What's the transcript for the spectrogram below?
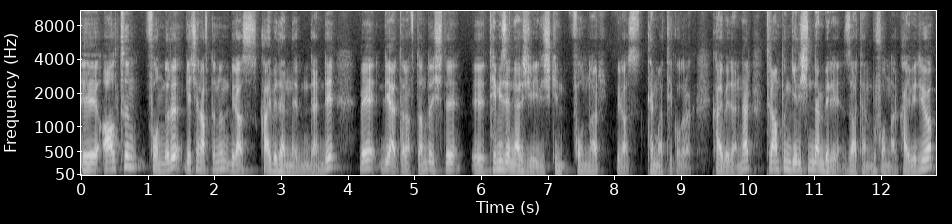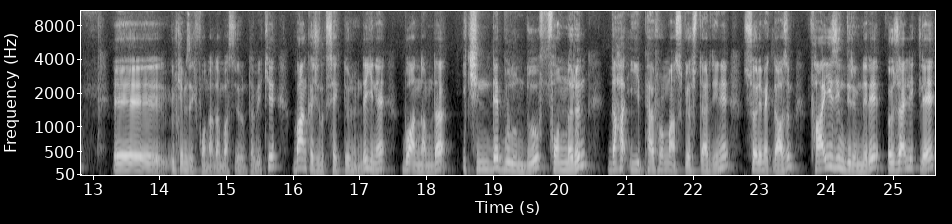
E, altın fonları geçen haftanın biraz kaybedenlerindendi ve diğer taraftan da işte e, temiz enerjiye ilişkin fonlar biraz tematik olarak kaybedenler. Trump'ın gelişinden beri zaten bu fonlar kaybediyor. E, ülkemizdeki fonlardan bahsediyorum tabii ki. Bankacılık sektöründe yine bu anlamda içinde bulunduğu fonların daha iyi performans gösterdiğini söylemek lazım. Faiz indirimleri özellikle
